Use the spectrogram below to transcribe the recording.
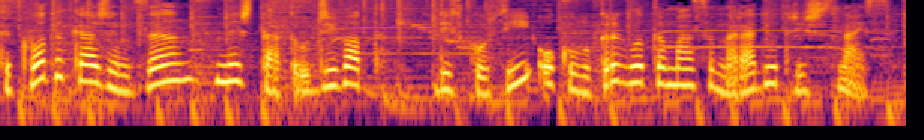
Какво да кажем за нещата от живота? Дискусии около кръглата маса на Радио 316.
